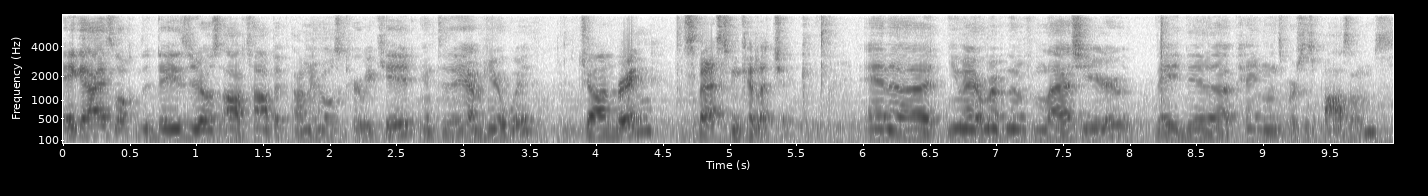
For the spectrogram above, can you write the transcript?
Hey guys, welcome to Day Zero's Off Topic. I'm your host Kerby Kidd, and today I'm here with. John Bring. Sebastian Kadlecik. And uh, you might remember them from last year. They did uh, Penguins versus Possums,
